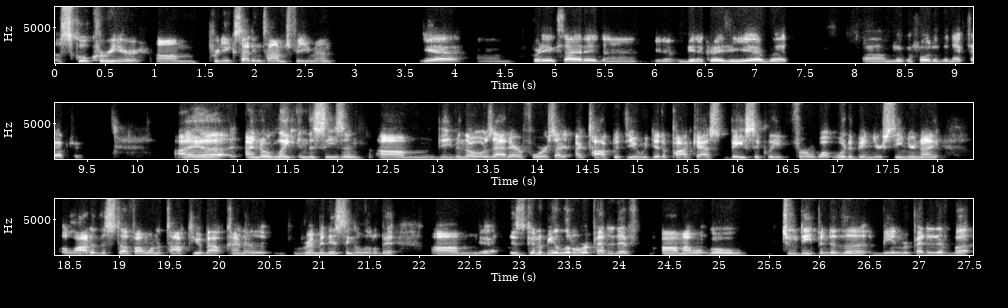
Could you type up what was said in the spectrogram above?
a school career. Um, pretty exciting times for you, man. Yeah, um, pretty excited. Uh, you know, it's been a crazy year, but um, looking forward to the next chapter. I uh, I know late in the season, um, even though it was at Air Force, I, I talked with you. We did a podcast basically for what would have been your senior night a lot of the stuff I want to talk to you about, kind of reminiscing a little bit, um, yeah. is going to be a little repetitive. Um, I won't go too deep into the being repetitive, but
